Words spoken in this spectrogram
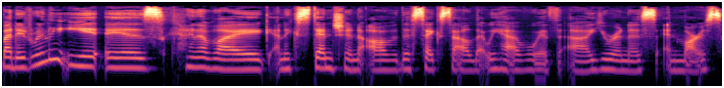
but it really is kind of like an extension of the sextile that we have with uh, Uranus and Mars.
